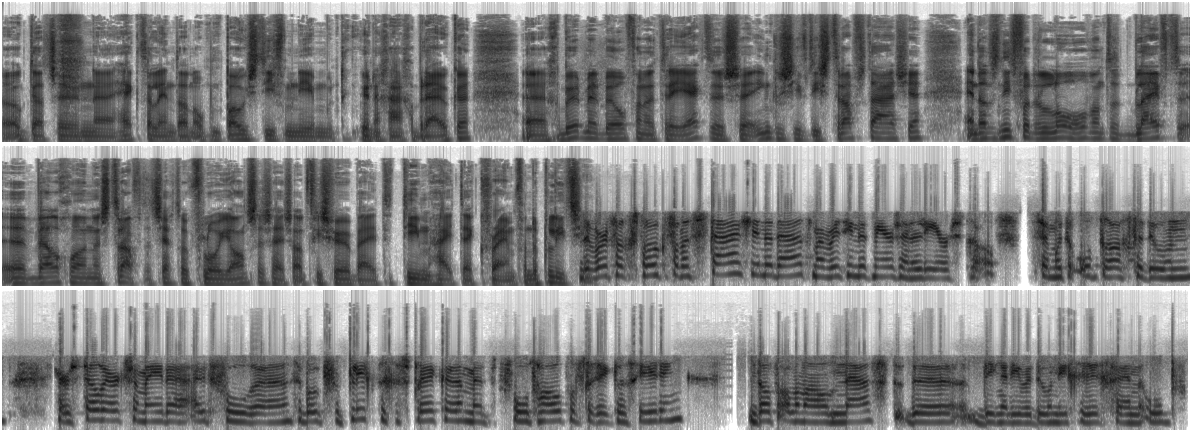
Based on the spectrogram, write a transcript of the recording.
ook dat ze hun hacktalent dan op een positieve manier moeten kunnen gaan gebruiken. Gebeurt met behulp van het traject, dus inclusief die strafstage. En dat is niet voor de lol, want het blijft eh, wel gewoon een straf. Dat zegt ook Floor Jansen. Zij is adviseur bij het team High-Tech Crime van de politie. Er wordt wel gesproken van een stage inderdaad, maar we zien het meer als een leerstraf. Ze moeten opdrachten doen, herstelwerkzaamheden uitvoeren. Ze hebben ook verplichte gesprekken met bijvoorbeeld HALT of de reclassering. Dat allemaal naast de dingen die we doen die gericht zijn op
